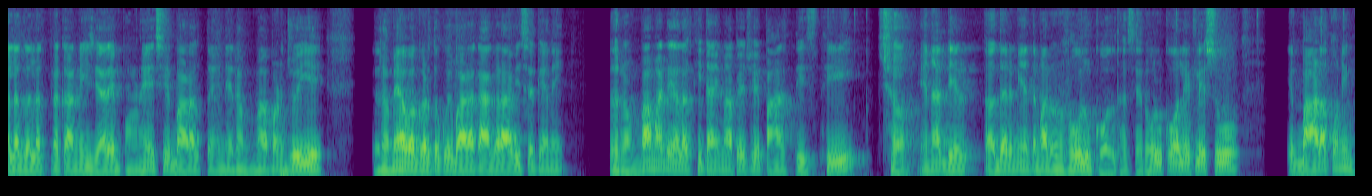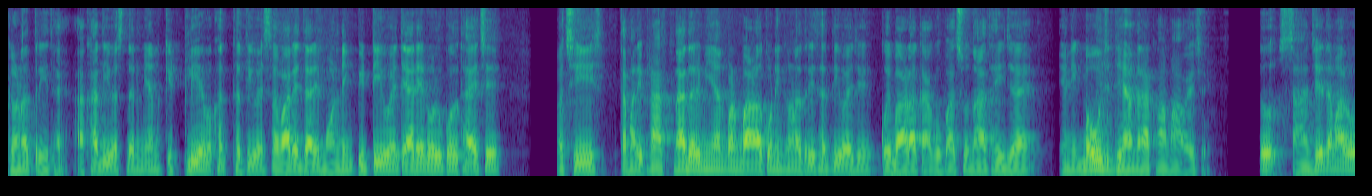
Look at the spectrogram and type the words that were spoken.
અલગ અલગ પ્રકારની, જ્યારે ભણે છે બાળક, તો એને રમવા પણ જોઈએ. રમ્યા વગર તો કોઈ બાળક આગળ આવી શકે નહીં. તો રમવા માટે અલગથી ટાઈમ આપ્યો છે પાંચ ત્રીસથી છ. એના દરમિયાન તમારો રોલ કોલ થશે. રોલ કોલ એટલે શું? કે બાળકોની ગણતરી થાય. આખા દિવસ દરમિયાન કેટલીય વખત થતી હોય? સવારે જ્યારે મોર્નિંગ પીટી હોય ત્યારે રોલ કોલ થાય છે. પછી તમારી પ્રાર્થના દરમિયાન પણ બાળકોની ગણતરી થતી હોય છે. કોઈ બાળક આગુ પાછું ના થઈ જાય. એની બહુ જ ધ્યાન રાખવામાં આવે છે. તો સાંજે તમારો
